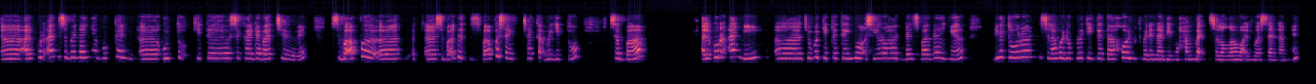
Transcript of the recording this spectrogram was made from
uh, Al-Quran sebenarnya bukan uh, untuk kita sekadar baca. Eh. Sebab apa? Uh, uh, sebab, sebab apa saya cakap begitu? Sebab Al-Quran ni, uh, cuba kita tengok sirah dan sebagainya, dia turun selama 23 tahun kepada Nabi Muhammad sallallahu alaihi wasallam eh.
